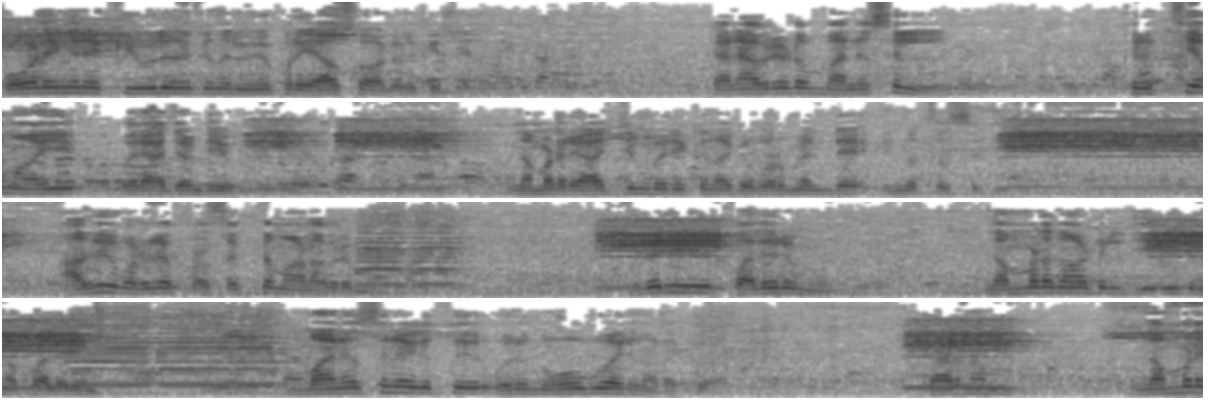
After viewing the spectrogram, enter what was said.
പോളിങ്ങിനെ ക്യൂൽ നിൽക്കുന്നതിൽ ഒരു പ്രയാസം ആളുകൾക്കില്ല. കാരണം അവരുടെ മനസ്സിൽ കൃത്യമായി ഒരു അജണ്ടയുണ്ട്. നമ്മുടെ രാജ്യം ഭരിക്കുന്ന ഗവൺമെന്റ് ഇന്നത്തെ സ്ഥിതി. അത് വളരെ പ്രസക്തമാണ് അവരും മുന്നിൽ പലരും നമ്മുടെ നാട്ടിൽ ജീവിക്കുന്ന പലരും മനസ്സിനകത്ത് ഒരു നോവുകാരി നടക്കുക. കാരണം നമ്മുടെ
